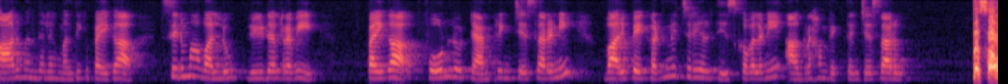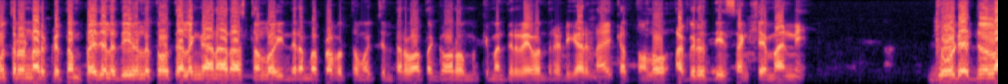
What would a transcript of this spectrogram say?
ఆరు వందల మందికి పైగా సినిమా వాళ్ళు లీడర్ రవి పైగా ఫోన్లు ట్యాంపరింగ్ చేశారని వారిపై కఠిన చర్యలు తీసుకోవాలని ఆగ్రహం వ్యక్తం చేశారు. సంవత్సరంన్నర క్రితం ప్రజల దీవెనలతో తెలంగాణ రాష్ట్రంలో ఇందిరమ్మ ప్రభుత్వం వచ్చిన తర్వాత గౌరవ ముఖ్యమంత్రి రేవంత్ రెడ్డి గారి నాయకత్వంలో అభివృద్ధి సంక్షేమాన్ని జోడెడ్ల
